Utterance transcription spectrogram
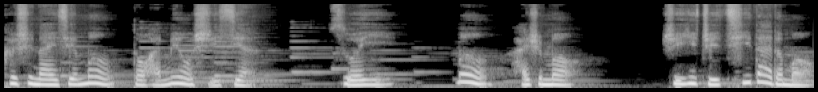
可是那一些梦都还没有实现，所以梦还是梦，是一直期待的梦。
